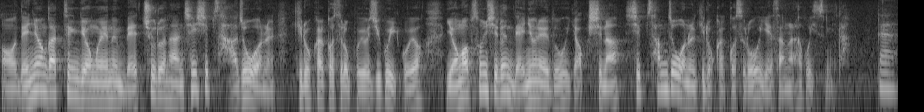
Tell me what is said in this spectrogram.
어, 내년 같은 경우에는 매출은 한 74조 원을 기록할 것으로 보여지고 있고요. 영업 손실은 내년에도 역시나 13조 원을 기록할 것으로 예상을 하고 있습니다. 네,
